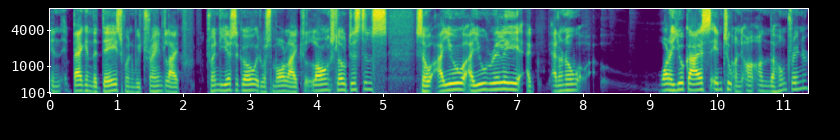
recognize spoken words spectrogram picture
in back in the days when we trained like 20 years ago it was more like long slow distance. So are you are you really I, I don't know what are you guys into on on the home trainer?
